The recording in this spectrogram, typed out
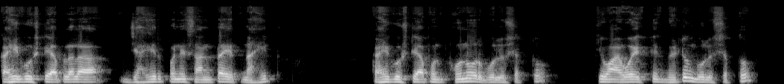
काही गोष्टी आपल्याला जाहीरपणे सांगता येत नाहीत. काही गोष्टी आपण फोनवर बोलू शकतो. किंवा वैयक्तिक भेटून बोलू शकतो.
